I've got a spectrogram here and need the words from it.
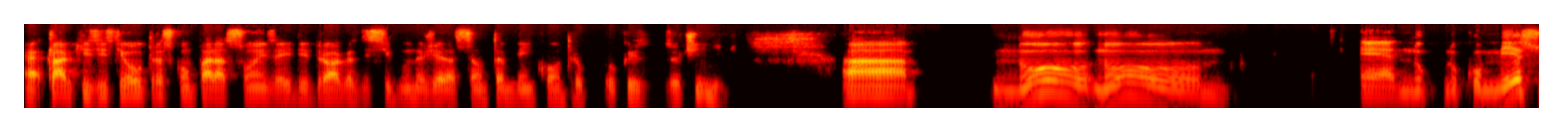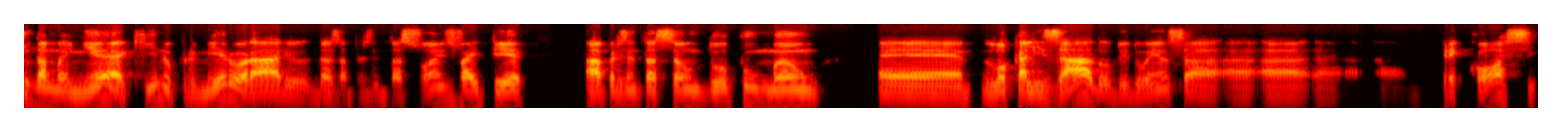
É claro que existem outras comparações aí de drogas de segunda geração também contra o, o crisotinib. Ah, no, no, é, no, no, começo da manhã, aqui, no primeiro horário das apresentações, vai ter a apresentação do pulmão é, localizado, de doença a, a, a, precoce,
